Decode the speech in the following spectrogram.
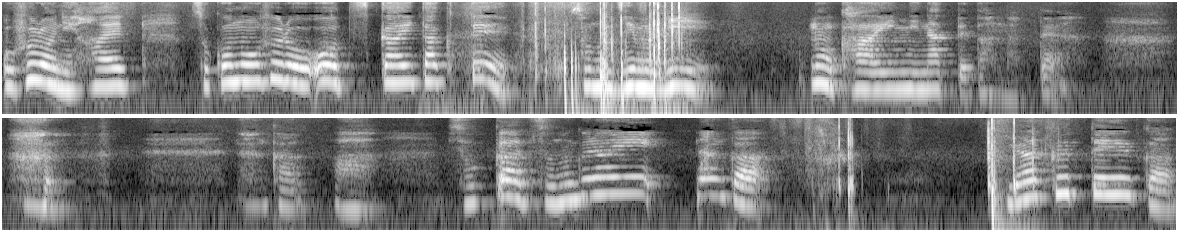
お風呂に入そこのお風呂を使いたくてそのジムにの会員になってたんだって。なんかあそっかそのぐらいなんか気楽っていうか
